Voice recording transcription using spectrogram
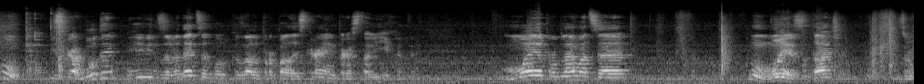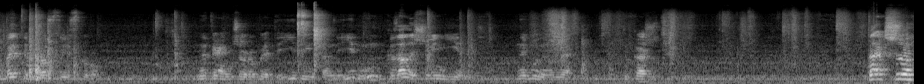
Ну, іскра буде, і він заведеться, бо казали, пропала іскра, і він перестав їхати. Моя проблема це. Ну, моя задача зробити просто іскру. Не треба нічого робити, їде він там не їде. Ну, казали, що він їде. Не буде вже, то кажуть. Так що,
